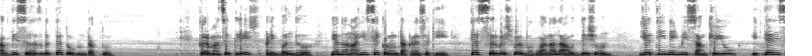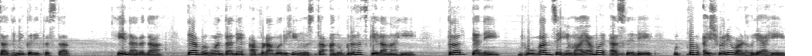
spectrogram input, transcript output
अगदी सहजगत्या तोडून टाकतो. कर्माचे क्लेश आणि बंध यांना नाहीसे करून टाकण्यासाठी त्या सर्वेश्वर भगवानाला उद्देशून यती नेहमी सांख्ययोग इत्यादी साधने करीत असतात. हे नारदा त्या भगवंताने आपणावरही नुसता अनुग्रहच केला नाही. तर त्याने भोगांचे हे मायामय असलेले उत्तम ऐश्वर वाढवले आहे.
